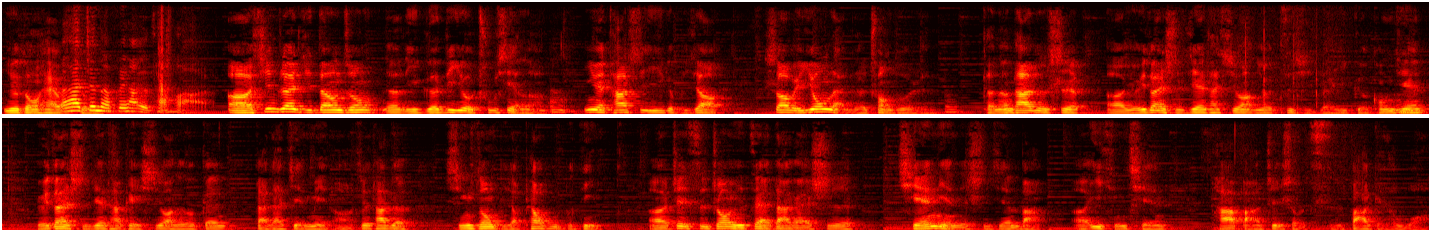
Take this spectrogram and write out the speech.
You don't have。他真的非常有才华。啊，新专辑当中，呃，李格弟又出现了。嗯。因为他是一个比较。稍微慵懒的创作人，嗯，可能他就是呃，有一段时间他希望有自己的一个空间，有一段时间他可以希望能够跟大家见面啊，所以他的行踪比较飘忽不定，呃，这次终于在大概是前年的时间吧，呃，疫情前，他把这首词发给了我，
